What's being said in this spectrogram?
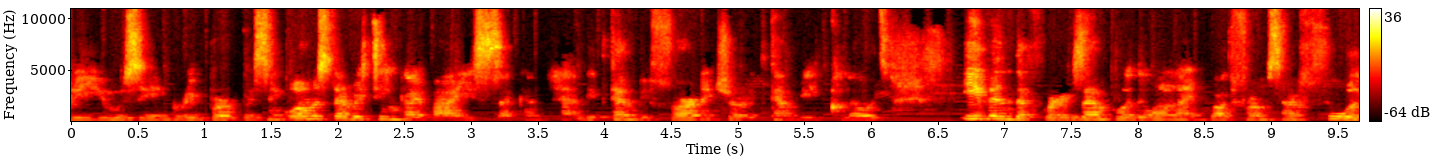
reusing, repurposing. Almost everything I buy is secondhand. It can be furniture, it can be clothes. Even the, for example, the online platforms are full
